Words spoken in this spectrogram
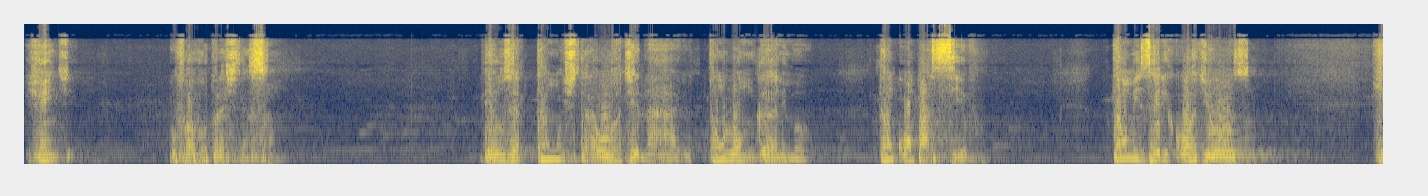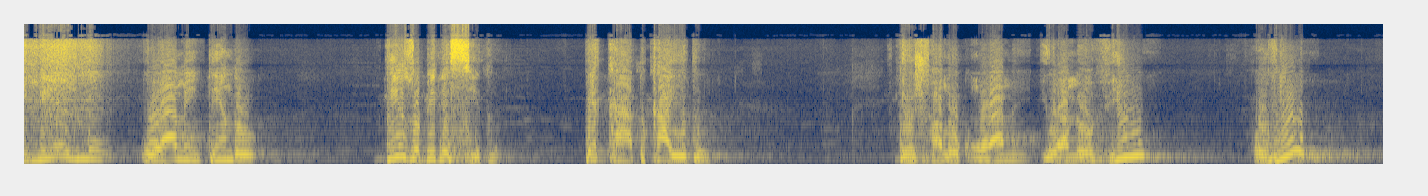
Gente, por favor, preste atenção. Deus é tão extraordinário, tão longânimo, tão compassivo, tão misericordioso, que mesmo o homem tendo desobedecido, pecado, caído, Deus falou com o homem e o homem ouviu, ouviu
